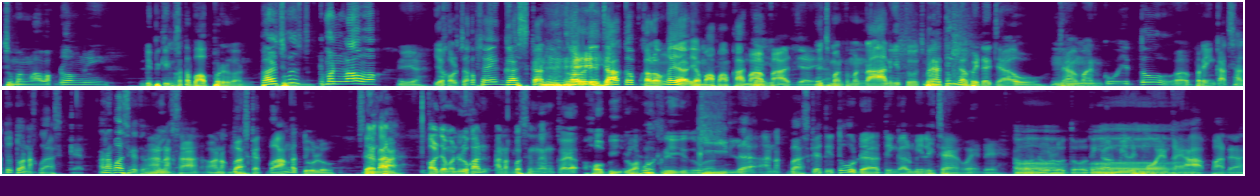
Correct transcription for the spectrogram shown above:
cuma ngelawak doang nih. Dibikin kata baper kan. Padahal cuma cuma ngelawak. Iya. Ya kalau cakep saya gas kan. kalau dia cakep, kalau enggak ya ya maaf-maaf kata Maaf gitu. aja ya. Ya cuma temenan gitu. cuman Berarti nggak beda jauh. Hmm. Zamanku itu eh, peringkat satu tuh anak basket. Anak basket zaman dulu. Anak sa anak basket banget dulu. Ya Dan kan? pa- Kalau zaman dulu kan anak basket kan kayak hobi luar Wah, negeri gitu kan. gila anak basket itu udah tinggal milih cewek deh. Kalau Oh. dulu tuh tinggal milih mau yang Oh. kayak apa dah.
